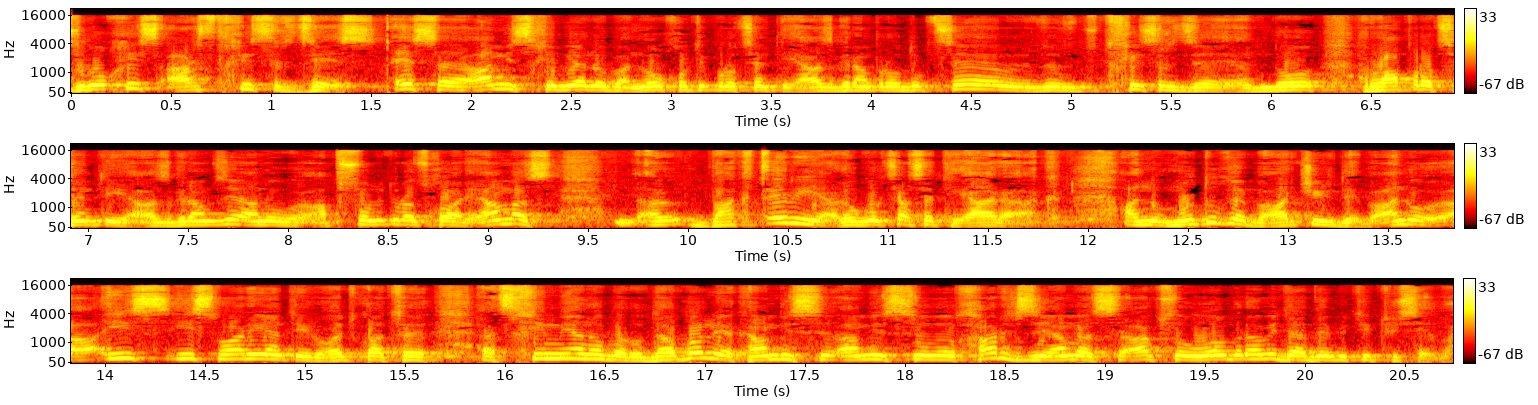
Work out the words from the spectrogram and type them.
ძროხის არ თხის რძეს. ეს ამის ხიბიანობა 0.5%-ია 100 გრამ პროდუქცია თხის რძე ზე 8%-ია 100 გრამზე, ანუ აბსოლუტურად სხვა არის. ამას ბაქტერია როგორც ასეთი არ აქვს. ანუ მოდუღება არ ჭირდება. ანუ ის ის ვარიანტი რომ თქვა ცხიმიანობა რომ დაბალი აქვს, ამის ამის ხარჯზე ამას აქვს უამრავი დადებითი თვისება.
